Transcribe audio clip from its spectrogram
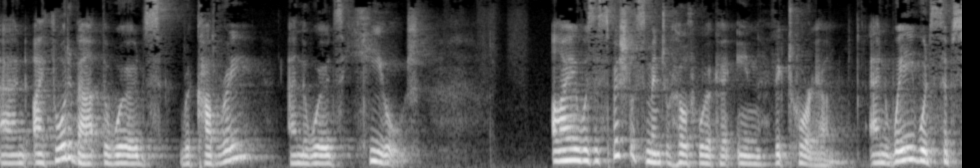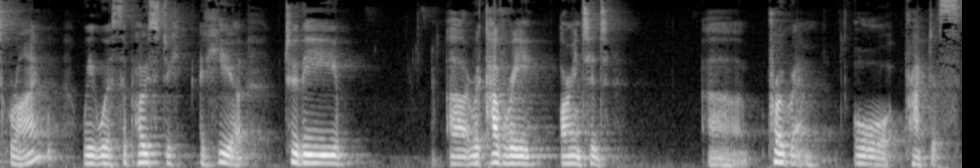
And I thought about the words recovery and the words healed. I was a specialist mental health worker in Victoria, and we would subscribe, we were supposed to adhere to the uh, recovery oriented uh, program or practice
